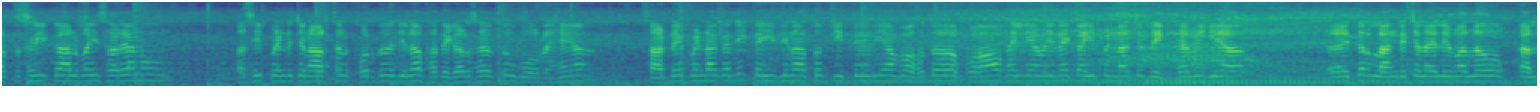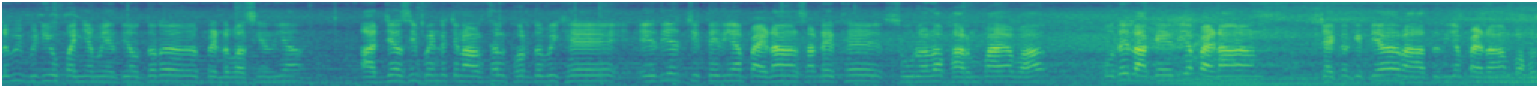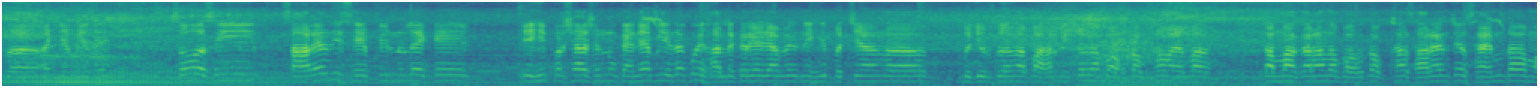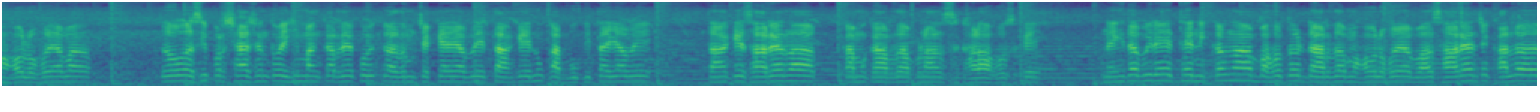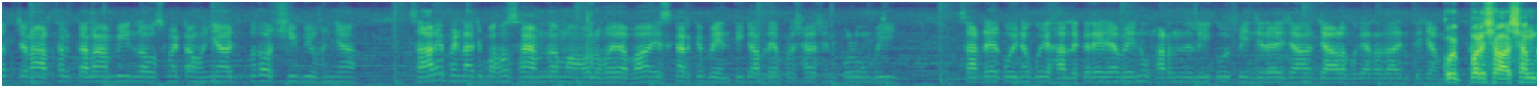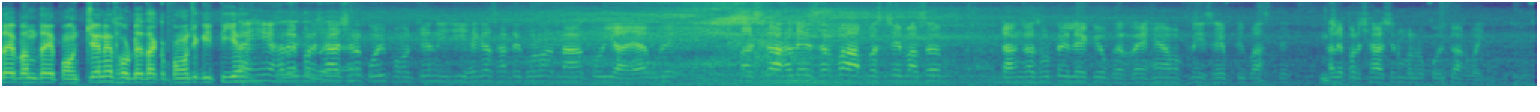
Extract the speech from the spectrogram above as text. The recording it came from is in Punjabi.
ਸਤਿ ਸ੍ਰੀ ਅਕਾਲ ਬਾਈ ਸਾਰਿਆਂ ਨੂੰ। ਅਸੀਂ ਪਿੰਡ ਚਨਾਰਥਲ ਖੁਰਦ, ਜ਼ਿਲ੍ਹਾ ਫਤਿਹਗੜ੍ਹ ਸਾਹਿਬ ਤੋਂ ਬੋਲ ਰਹੇ ਹਾਂ। ਸਾਡੇ ਪਿੰਡਾਂ ਕੰਨੀ ਕਈ ਦਿਨਾਂ ਤੋਂ ਚੀਤੇ ਦੀਆਂ ਬਹੁਤ ਅਫਵਾਹਾਂ ਫੈਲੀਆਂ ਹੋਈਆਂ ਨੇ। ਕਈ ਪਿੰਡਾਂ 'ਚ ਦੇਖਿਆ ਵੀ ਗਿਆ। ਇੱਧਰ ਲੰਗ ਚਲੈਲੇ ਵੱਲੋਂ ਕੱਲ ਵੀ ਵੀਡੀਓ ਪਾਈਆਂ ਹੋਈਆਂ ਤੀਆਂ ਉੱਧਰ ਪਿੰਡ ਵਾਸੀਆਂ ਦੀਆਂ। ਅੱਜ ਅਸੀਂ ਪਿੰਡ ਚਨਾਰਥਲ ਖੁਰਦ ਵਿਖੇ ਇਹਦੀਆਂ ਚੀਤੇ ਦੀਆਂ ਪੈੜਾਂ, ਸਾਡੇ ਇੱਥੇ ਸੂਰਾਂ ਦਾ ਫਾਰਮ ਪਾਇਆ ਵਾ। ਉਹਦੇ ਲਾਗੇ ਇਹਦੀਆਂ ਪੈੜਾਂ ਚੈੱਕ ਕੀਤੀਆਂ। ਰਾਤ ਦੀਆਂ ਪੈੜਾਂ ਬਹੁਤ ਆਈਆਂ ਹੋਈਆਂ ਨੇ। ਸੋ ਅਸੀਂ ਸਾਰਿਆਂ ਦੀ ਸੇਫਟੀ ਨੂੰ ਲੈ ਕੇ ਇਹੀ ਪ੍ਰਸ਼ਾਸਨ ਨੂੰ ਕਹਿੰਦੇ ਆ ਵੀ ਇਹਦਾ ਕੋਈ ਹੱਲ ਕਰਿਆ ਜਾਵੇ, ਨਹੀਂ ਬੱਚਿਆਂ ਦਾ, ਬਜ਼ੁਰਗਾਂ ਦਾ ਬਾਹਰ ਨਿਕਲਣਾ ਬਹੁਤ ਔਖਾ ਹੋਇਆ ਵਾ ਕੰਮਾਂ ਕਾਰਾਂ ਦਾ ਬਹੁਤ ਔਖਾ, ਸਾਰਿਆਂ 'ਚ ਸਹਿਮ ਦਾ ਮਾਹੌਲ ਹੋਇਆ ਵਾ। ਤੋ ਅਸੀਂ ਪ੍ਰਸ਼ਾਸਨ ਤੋਂ ਇਹੀ ਮੰਗ ਕਰਦੇ ਹਾਂ ਕੋਈ ਕਦਮ ਚੱਕਿਆ ਜਾਵੇ ਤਾਂ ਕਿ ਇਹਨੂੰ ਕਾਬੂ ਕੀਤਾ ਜਾਵੇ, ਤਾਂ ਕਿ ਸਾਰਿਆਂ ਦਾ ਕੰਮਕਾਰ ਦਾ ਆਪਣਾ ਸਖਾਲਾ ਹੋ ਸਕੇ। ਨਹੀਂ ਤਾਂ ਵੀਰੇ ਇੱਥੇ ਨਿਕਲਣਾ ਬਹੁਤ ਡਰ ਦਾ ਮਾਹੌਲ ਹੋਇਆ ਵਾ। ਸਾਰਿਆਂ 'ਚ ਕੱਲ ਚਨਾਰਥਲ ਕਲਾਂ ਵੀ ਅਨਾਉਂਸਮੈਂਟਾਂ ਹੋਈਆਂ, ਅੱਜ ਵੀ ਹੋਈਆਂ। ਸਾਰੇ ਪਿੰਡਾਂ 'ਚ ਬਹੁਤ ਸਹਿਮ ਦਾ ਮਾਹੌਲ ਹੋਇਆ ਵਾ। ਇਸ ਕਰਕੇ ਬੇਨਤੀ ਕਰਦੇ ਹਾਂ ਪ੍ਰਸ਼ਾਸਨ ਕੋਲੋਂ ਵੀ ਸਾਡੇ ਕੋਈ ਨਾ ਕੋਈ ਹੱਲ ਕਰਿਆ ਜਾਵੇ ਇਹਨੂੰ ਫੜਨ ਦੇ ਲਈ ਕੋਈ ਪਿੰਜਰੇ ਜਾਂ ਜਾਲ ਵਗੈਰਾ ਦਾ ਇੰਤਜ਼ਾਮ ਕੋਈ ਕੀਤਾ ਪ੍ਰਸ਼ਾਸਨ ਦੇ ਬੰਦੇ ਪਹੁੰਚੇ ਨੇ ਤੁਹਾਡੇ ਤੱਕ ਪਹੁੰਚ ਕੀਤੀ ਆ? ਨਹੀਂ ਹਲੇ ਪ੍ਰਸ਼ਾਸਨ ਕੋਈ ਪਹੁੰਚਿਆ ਨਹੀਂ ਜੀ ਹੈਗਾ ਸਾਡੇ ਕੋਲ ਨਾ ਕੋਈ ਆਇਆ ਉਰੇ। ਅਸੀਂ ਤਾਂ ਹਲੇ ਸਿਰਫ ਆਪਸ 'ਚ ਬਸ ਡਾਂਗਾ ਸੋਟੇ ਲੈ ਕੇ ਉਹ ਫਿਰ ਰਹੇ ਹਾਂ ਆਪਣੀ ਸੇਫਟੀ ਵਾਸਤੇ। ਹਲੇ ਪ੍ਰਸ਼ਾਸਨ ਵੱਲੋਂ ਕੋਈ ਕਾਰਵਾਈ ਨਹੀਂ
